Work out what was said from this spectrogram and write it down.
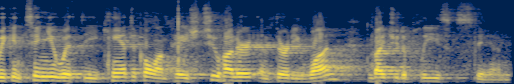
We continue with the canticle on page 231. I invite you to please stand.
